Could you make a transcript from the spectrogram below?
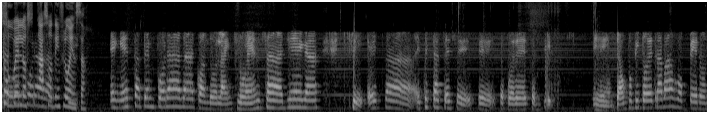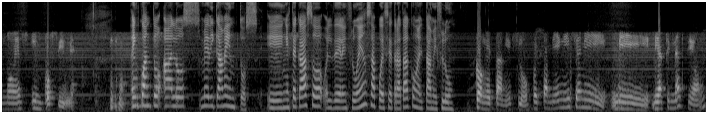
suben los casos de influenza en esta temporada cuando la influenza llega Sí, esta, esta escasez se, se, puede sentir. Eh, da un poquito de trabajo, pero no es imposible. En cuanto a los medicamentos, en este caso el de la influenza, pues se trata con el Tamiflu. Con el Tamiflu, pues también hice mi, mi, mi asignación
